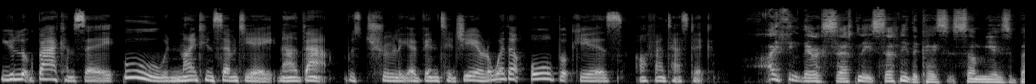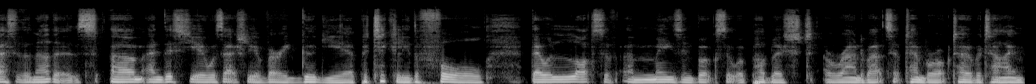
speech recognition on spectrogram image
you look back and say, ooh, 1978, now that was truly a vintage year, or whether all book years are fantastic. I think there are certainly certainly the case that some years are better than others, um, and this year was actually a very good year, particularly the fall. There were lots of amazing books that were published around about September October time,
